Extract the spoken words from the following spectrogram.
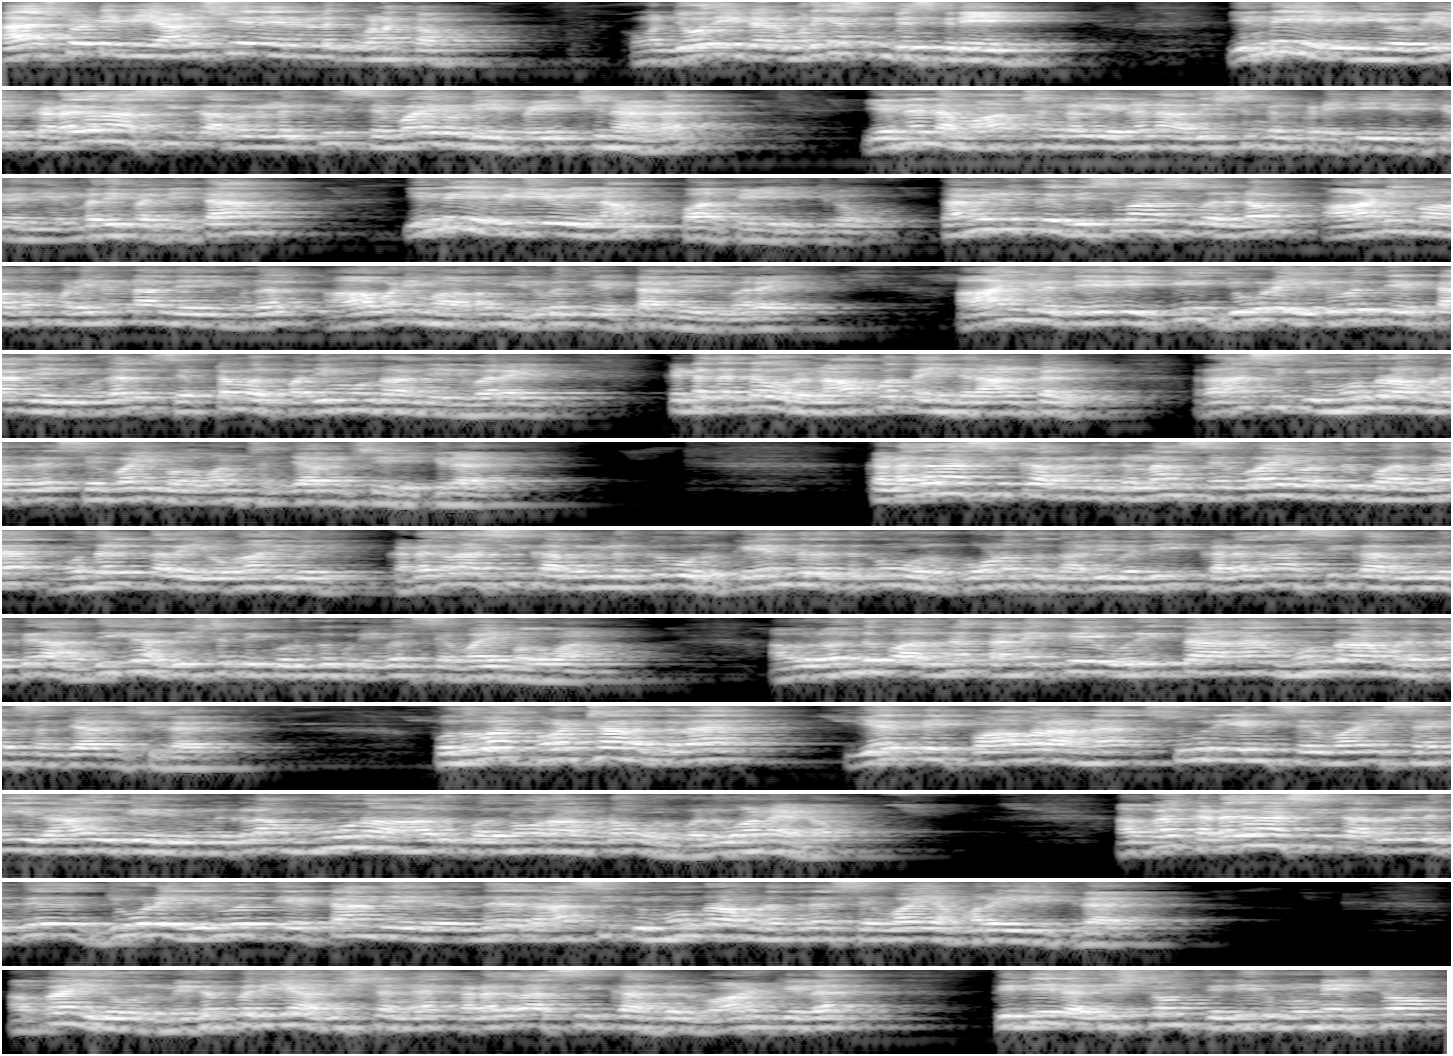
Astro TV அனுசுய நேர்களுக்கு வணக்கம். உங்கள் ஜோதிடர் முருகேசன் பேசுகிறேன். இன்றைய வீடியோவில் கடகராசிக்காரர்களுக்கு செவ்வாயினுடைய பயிற்சினால என்னென்ன மாற்றங்கள் என்னென்ன அதிர்ஷ்டங்கள் கிடைக்க இருக்கிறது என்பதை பற்றி தான் இன்றைய வீடியோவில் நாம் பார்க்க இருக்கிறோம். தமிழுக்கு விசுவாசு வருடம் ஆடி மாதம் பன்னிரெண்டாம் தேதி முதல் ஆவணி மாதம் இருபத்தி எட்டாம் தேதி வரை. ஆங்கில தேதிக்கு ஜூலை இருபத்தி எட்டாம் தேதி முதல் செப்டம்பர் பதிமூன்றாம் தேதி வரை. கிட்டத்தட்ட ஒரு நாற்பத்தைந்து நாட்கள். ராசிக்கு மூன்றாம் இடத்துல செவ்வாய் பகவான் சஞ்சாரம் செய்திருக்கிறார். கடகராசிக்காரர்களுக்கெல்லாம் செவ்வாய் வந்து பாருங்க முதல் தர யோகாதிபதி. கடகராசிக்காரர்களுக்கு ஒரு கேந்திரத்துக்கும் ஒரு கோணத்துக்கும் அதிபதி. கடகராசிக்காரர்களுக்கு அதிக அதிர்ஷ்டத்தை கொடுக்கக்கூடியவர் செவ்வாய் பகவான். அவர் வந்து பாருங்க தனக்கே உரித்தான மூன்றாம் இடத்துல சஞ்சாரம் செய்தார் பொதுவாக கோட்சாரத்தில் இயற்கை பாவரான சூரியன் செவ்வாய் சனி ராகு கேது இவங்களுக்கெல்லாம் மூணு ஆறு பதினோராம் இடம் ஒரு வலுவான இடம். அப்போ கடகராசிக்காரர்களுக்கு ஜூலை இருபத்தி எட்டாம் தேதியிலிருந்து ராசிக்கு மூன்றாம் இடத்துல செவ்வாய் அமர இருக்கிறார். அப்போ இது ஒரு மிகப்பெரிய அதிர்ஷ்டங்க. கடகராசிக்காரர்கள் வாழ்க்கையில் திடீர் அதிர்ஷ்டம் திடீர் முன்னேற்றம்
